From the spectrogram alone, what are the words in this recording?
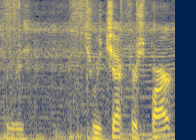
Should we, should we check for spark?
